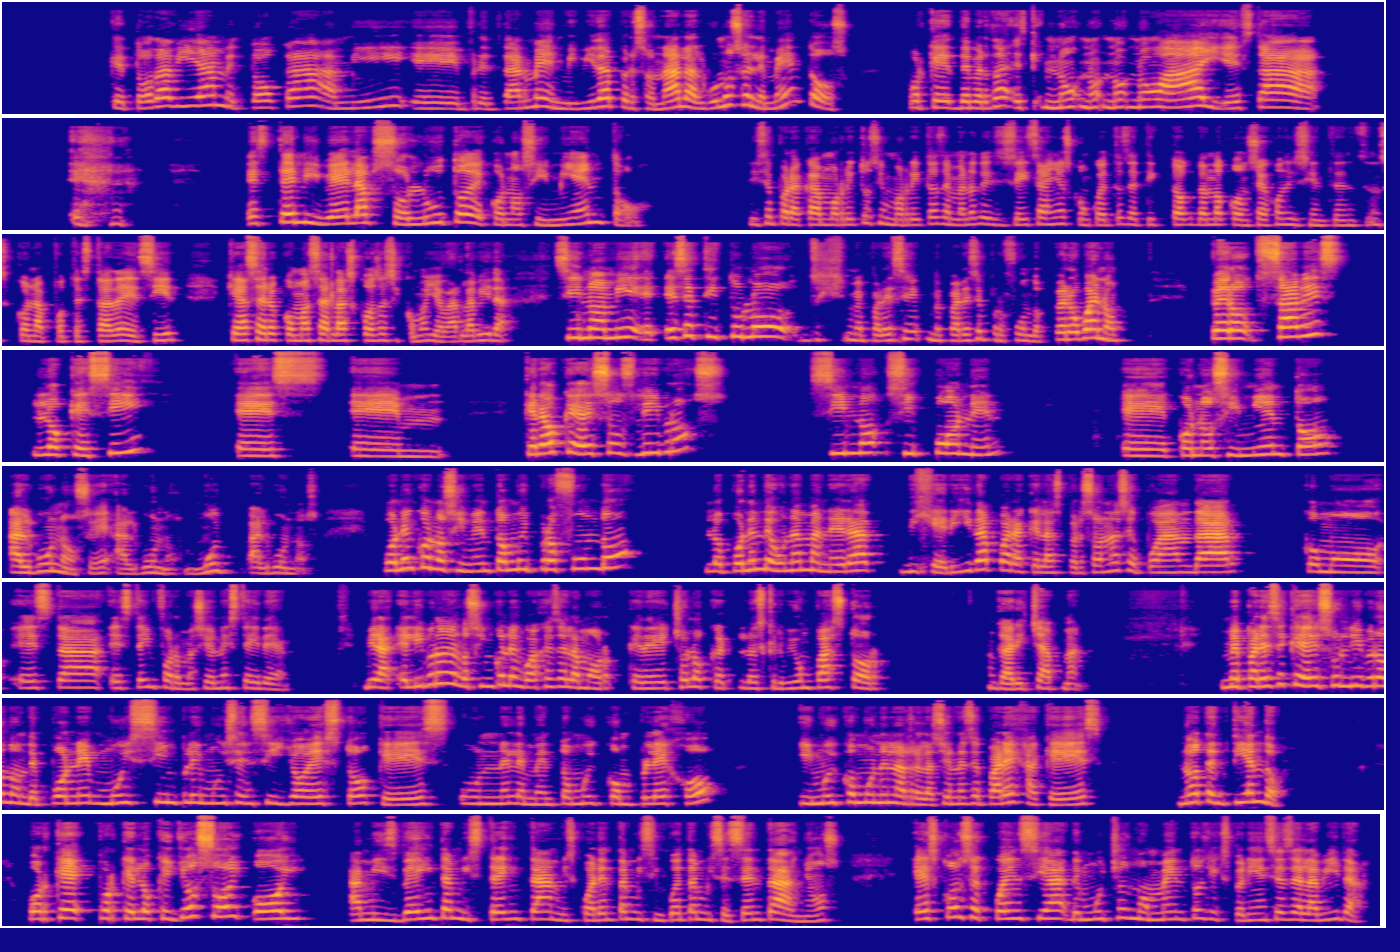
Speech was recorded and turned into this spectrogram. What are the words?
que todavía me toca a mí eh, enfrentarme en mi vida personal a algunos elementos, porque de verdad es que no, no, no, no hay esta... Este nivel absoluto de conocimiento. Dice por acá, morritos y morritas de menos de 16 años con cuentas de TikTok dando consejos y sienten con la potestad de decir qué hacer o cómo hacer las cosas y cómo llevar la vida. Sí, no, a mí e, ese título me parece, me parece profundo, pero bueno, pero ¿sabes? Lo que sí es, em, creo que esos libros sí, no, sí ponen eh, conocimiento algunos, ¿eh? Algunos, muy algunos. Ponen conocimiento muy profundo, lo ponen de una manera digerida para que las personas se puedan dar como esta, esta información, esta idea. Mira, el libro de los cinco lenguajes del amor, que de hecho lo, lo escribió un pastor, Gary Chapman, me parece que es un libro donde pone muy simple y muy sencillo esto, que es un elemento muy complejo y muy común en las relaciones de pareja, que es no te entiendo. ¿Por qué? Porque lo que yo soy hoy, a mis 20, a mis 30, a mis 40, a mis 50, a mis 60 años, es consecuencia de muchos momentos y experiencias de la vida.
